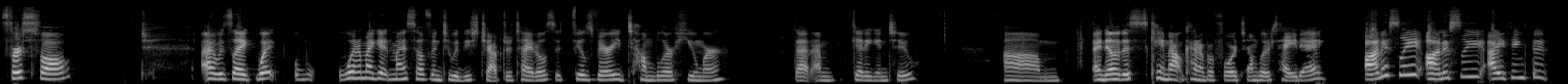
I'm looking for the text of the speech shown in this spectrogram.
First of all, I was like, what what am I getting myself into with these chapter titles? It feels very Tumblr humor that I'm getting into. Um, I know this came out kind of before Tumblr's heyday. honestly, honestly, I think that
